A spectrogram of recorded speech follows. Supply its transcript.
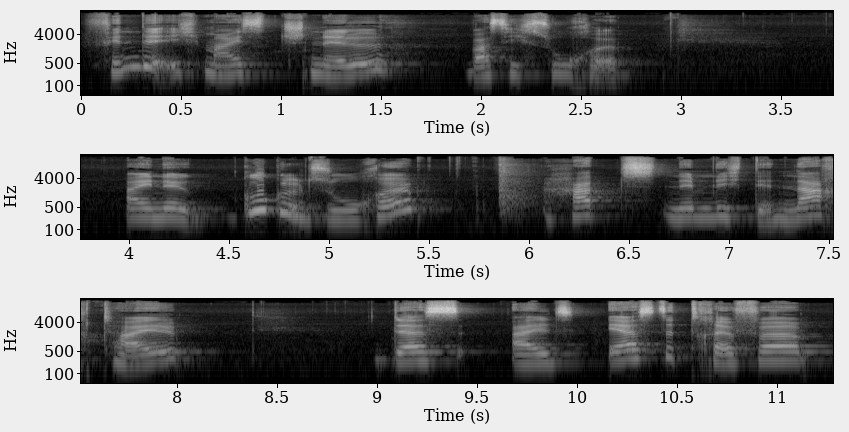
finde ich meist schnell, was ich suche. Eine Google-Suche hat nämlich den Nachteil, dass als erste Treffer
